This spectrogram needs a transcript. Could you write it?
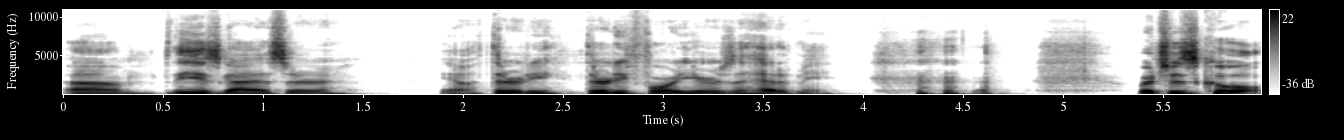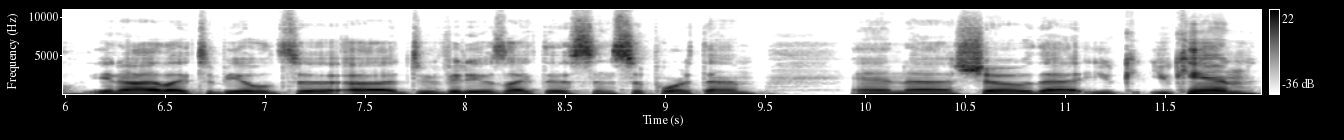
um, these guys are you know 30 34 years ahead of me which is cool. You know i like to be able to uh, do videos like this and support them and uh, show that you you can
